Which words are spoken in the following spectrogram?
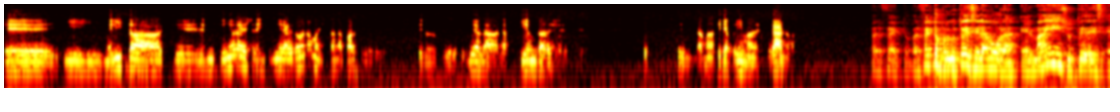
y Melissa, que es mi señora, ella es ingeniera agrónoma y está en la parte de, lo que sería la, siembra de, la materia prima del grano. Perfecto, perfecto, porque ustedes elaboran el maíz, ustedes eh,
